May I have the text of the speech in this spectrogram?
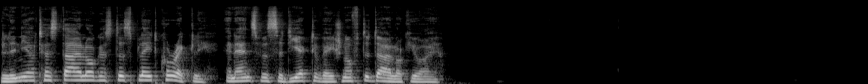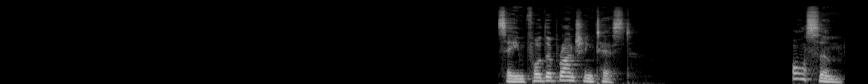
The linear test dialog is displayed correctly and ends with the deactivation of the dialog UI. Same for the branching test. Awesome!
